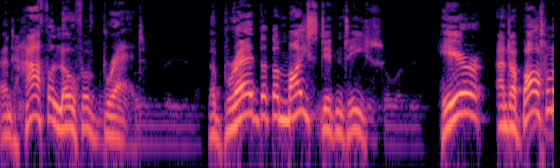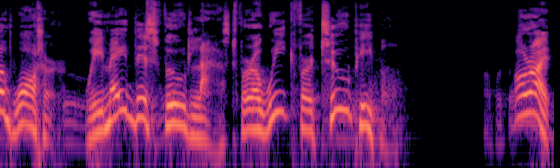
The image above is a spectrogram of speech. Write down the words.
and half a loaf of bread. The bread that the mice didn't eat. Here, and a bottle of water. We made this food last for a week for two people. All right.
